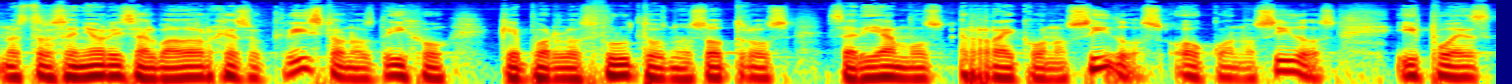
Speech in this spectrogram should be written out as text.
nuestro Señor y Salvador Jesucristo nos dijo que por los frutos nosotros seríamos reconocidos o conocidos. Y pues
